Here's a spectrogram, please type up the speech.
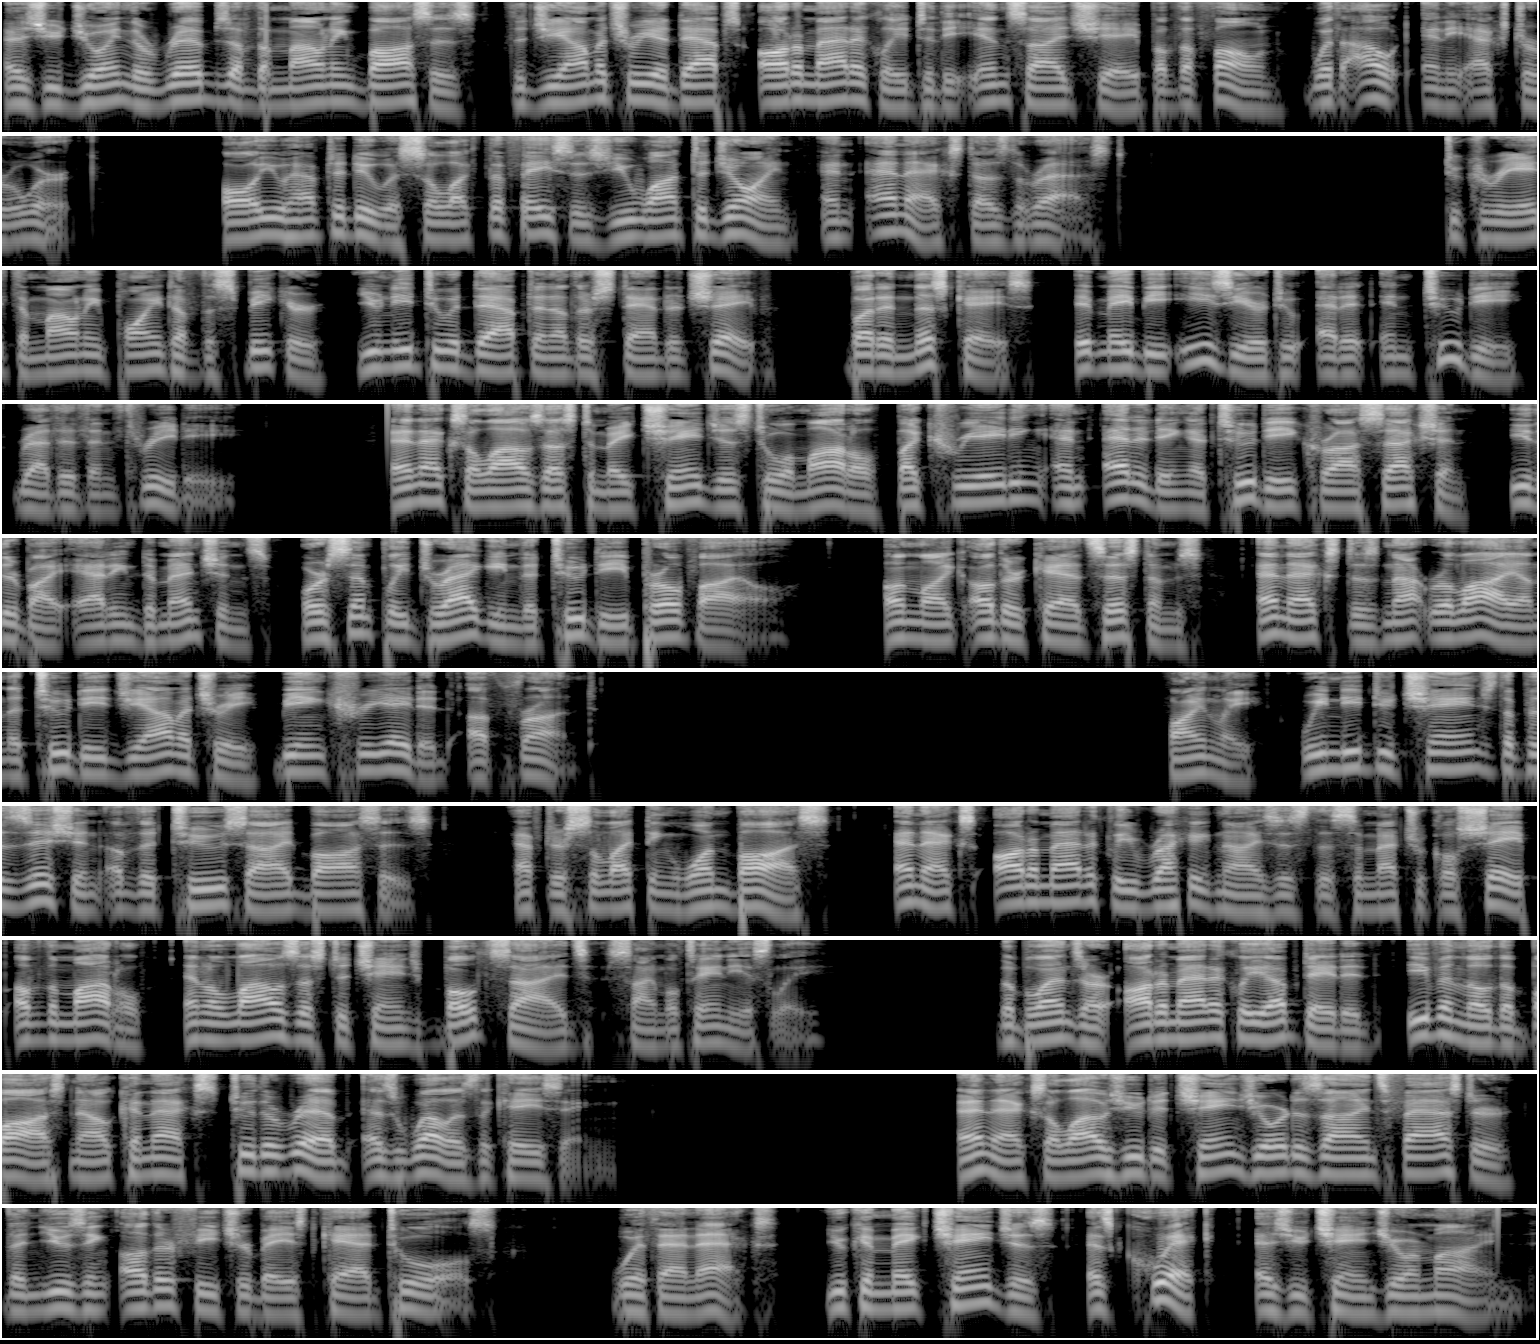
As you join the ribs of the mounting bosses, the geometry adapts automatically to the inside shape of the phone without any extra work. All you have to do is select the faces you want to join and NX does the rest. To create the mounting point of the speaker, you need to adapt another standard shape, but in this case, it may be easier to edit in 2D rather than 3D. NX allows us to make changes to a model by creating and editing a 2D cross section, either by adding dimensions or simply dragging the 2D profile. Unlike other CAD systems, NX does not rely on the 2D geometry being created up front. Finally, we need to change the position of the two side bosses. After selecting one boss, NX automatically recognizes the symmetrical shape of the model and allows us to change both sides simultaneously. The blends are automatically updated even though the boss now connects to the rib as well as the casing. NX allows you to change your designs faster than using other feature-based CAD tools. With NX, you can make changes as quick as you change your mind.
